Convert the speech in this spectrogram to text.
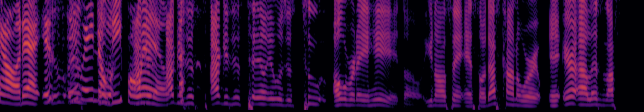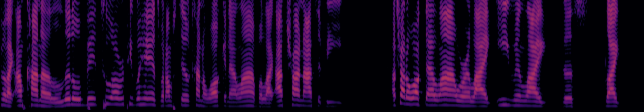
ain't all that. It's, it ain't no D could- L. I could just I could just tell it was just too over their head though. You know what I'm saying? And so that's kind of where in era adolescence I feel like I'm kind of a little bit too over people's heads, but I'm still kind of walking that line. But like I try not to be. I try to walk that line where like even like the like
